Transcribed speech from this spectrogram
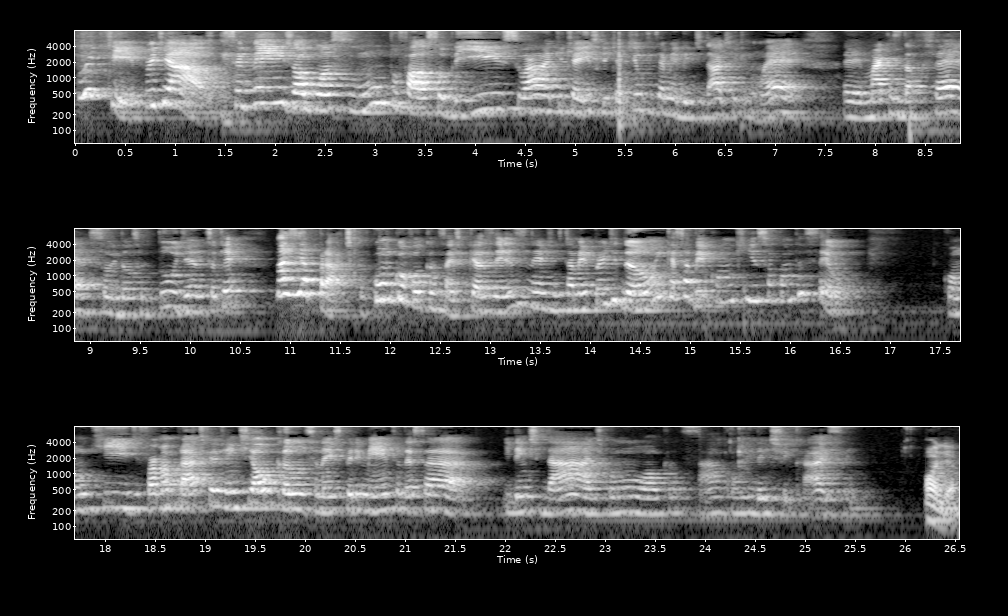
Por quê? Porque ah, você vem, joga um assunto, fala sobre isso, ah, o que, que é isso, o que, que é aquilo, o que, que é minha identidade, o que, que não é, é, marcas da fé, solidão, solitude, não sei o quê. Mas e a prática? Como que eu vou alcançar isso? Porque às vezes né, a gente tá meio perdidão e quer saber como que isso aconteceu. Como que de forma prática a gente alcança, né, experimenta dessa identidade, como alcançar, como identificar isso aí. Olha,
